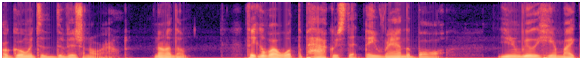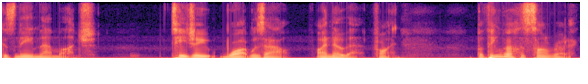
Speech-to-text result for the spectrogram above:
are going to the divisional round. None of them. Think about what the Packers did. They ran the ball. You didn't really hear Micah's name that much. T.J. Watt was out. I know that. Fine. But think about Haason Reddick.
